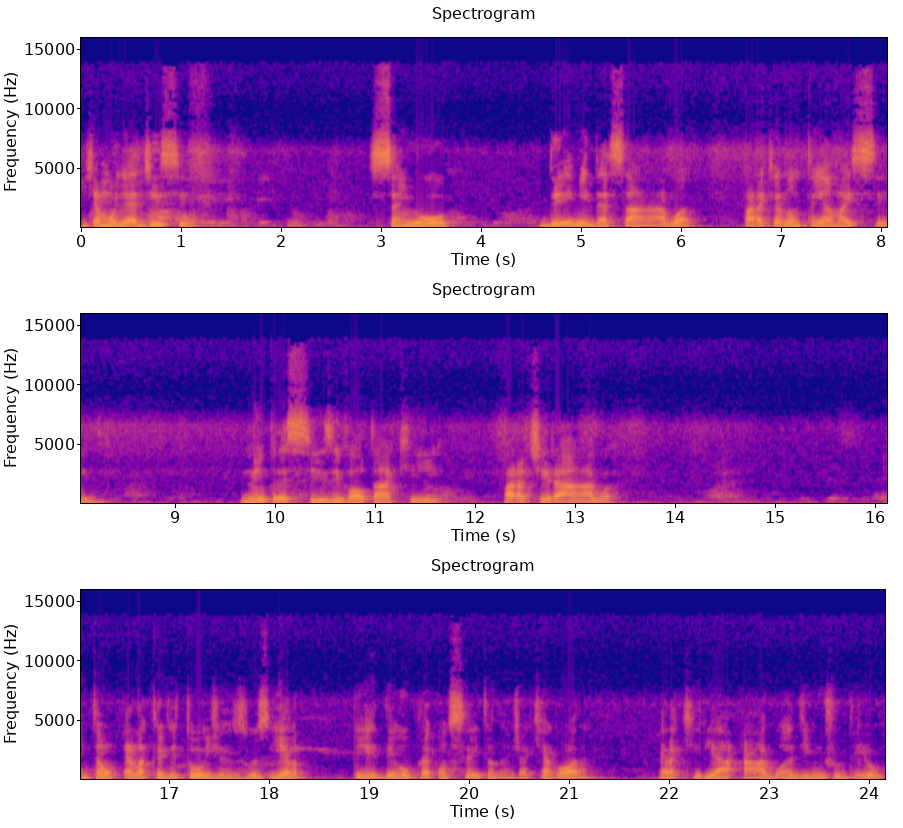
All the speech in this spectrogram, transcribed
E a mulher disse: Senhor, dê-me dessa água para que eu não tenha mais sede, nem precise voltar aqui para tirar a água. Então ela acreditou em Jesus e ela perdeu o preconceito, né? já que agora ela queria a água de um judeu.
